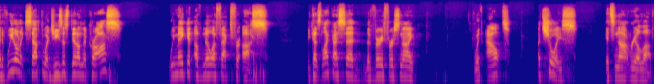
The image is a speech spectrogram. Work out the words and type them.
And if we don't accept what Jesus did on the cross, we make it of no effect for us. Because, like I said the very first night, without a choice, it's not real love.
